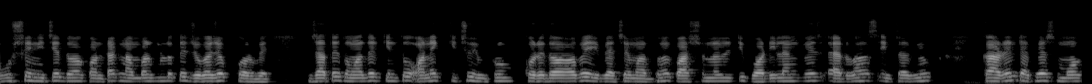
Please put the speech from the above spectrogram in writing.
অবশ্যই নিচে দেওয়া কন্ট্যাক্ট নাম্বারগুলোতে যোগাযোগ করবে। যাতে তোমাদের কিন্তু অনেক কিছু ইমপ্রুভ করে দেওয়া হবে এই ব্যাচের মাধ্যমে। Personality body language advance interview current affairs mock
